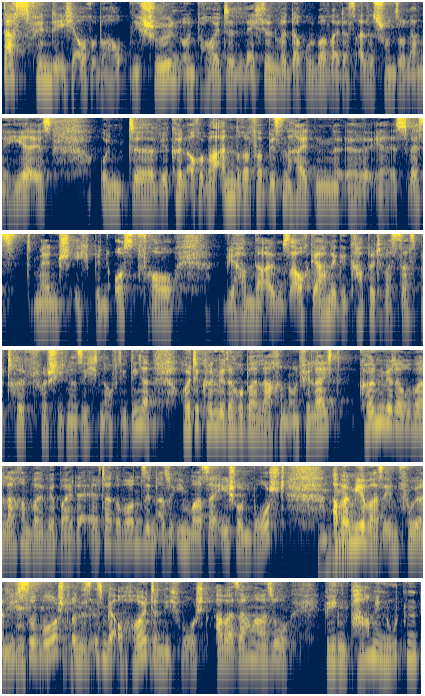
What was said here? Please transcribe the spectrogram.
Das finde ich auch überhaupt nicht schön und heute lächeln wir darüber, weil das alles schon so lange her ist. Und äh, wir können auch über andere Verbissenheiten, äh, er ist Westmensch, ich bin Ostfrau, wir haben da uns auch gerne gekappelt, was das betrifft, verschiedene Sichten auf die Dinge. Heute können wir darüber lachen und vielleicht können wir darüber lachen, weil wir beide älter geworden sind, also ihm war es ja eh schon wurscht, aber mir war es eben früher nicht so wurscht und es ist mir auch heute nicht wurscht, aber sagen wir mal so, wegen ein paar Minuten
